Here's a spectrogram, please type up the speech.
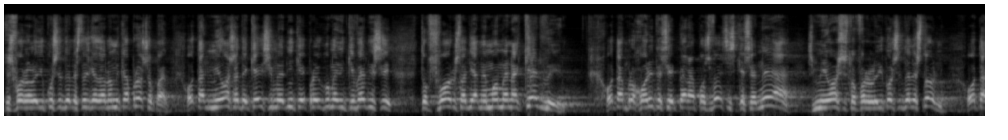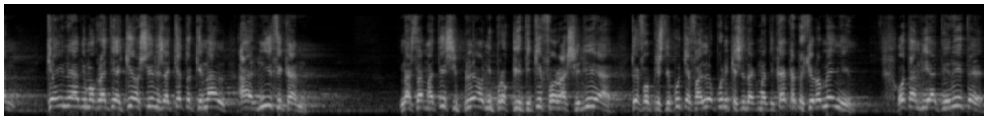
τους φορολογικούς συντελεστές για τα νομικά πρόσωπα. Όταν μειώσατε και η σημερινή και η προηγούμενη κυβέρνηση το φόρο στα διανεμόμενα κέρδη. Όταν προχωρείτε σε υπεραποσβέσεις και σε νέα μειώσεις των φορολογικών συντελεστών. Όταν και η Νέα Δημοκρατία και ο ΣΥΡΙΖΑ και το ΚΙΝΑΛ αρνήθηκαν να σταματήσει πλέον η προκλητική φοροασυλία του εφοπλιστικού κεφαλαίου που είναι και συνταγματικά κατοχυρωμένη. Όταν διατηρείται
